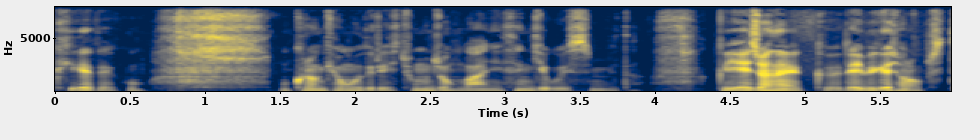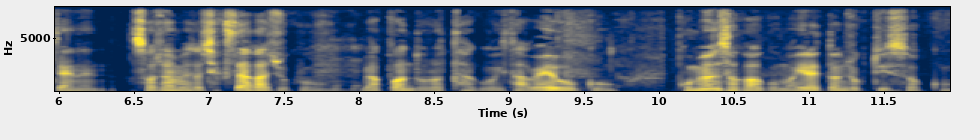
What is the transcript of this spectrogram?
켜게 되고 뭐 그런 경우들이 종종 많이 생기고 있습니다. 그 예전에 그 내비게이션 없을 때는 서점에서 책 사가지고 몇번 타고 다 외우고 보면서 가고 막 이랬던 적도 있었고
